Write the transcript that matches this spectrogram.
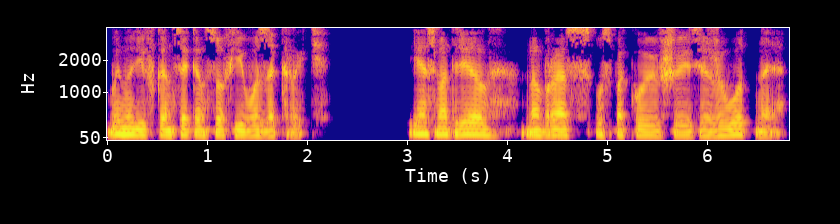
вынудив в конце концов его закрыть. Я смотрел на враз успокоившееся животное,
